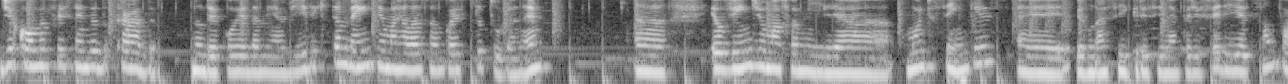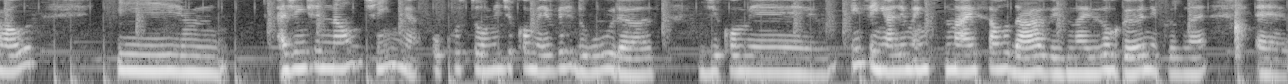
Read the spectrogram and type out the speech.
de como eu fui sendo educada no decorrer da minha vida, que também tem uma relação com a estrutura, né? Uh, eu vim de uma família muito simples. É, eu nasci e cresci na periferia de São Paulo e a gente não tinha o costume de comer verduras, de comer, enfim, alimentos mais saudáveis, mais orgânicos, né? É,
